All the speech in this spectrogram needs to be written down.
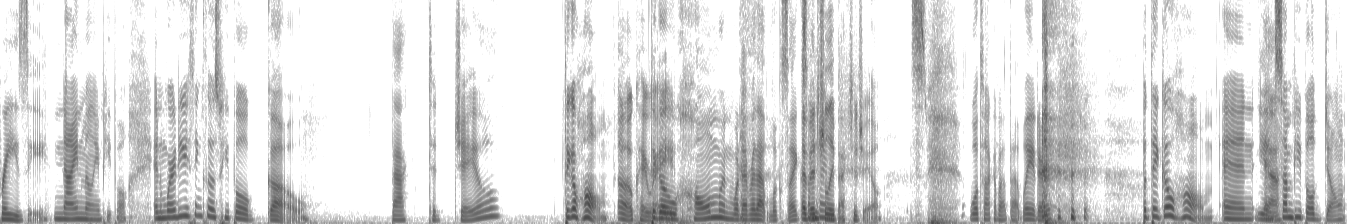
crazy. 9 million people. And where do you think those people go? Back to jail? They go home. Oh, okay, They go home and whatever that looks like. Eventually back to jail. we'll talk about that later. but they go home and Yeah. and some people don't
